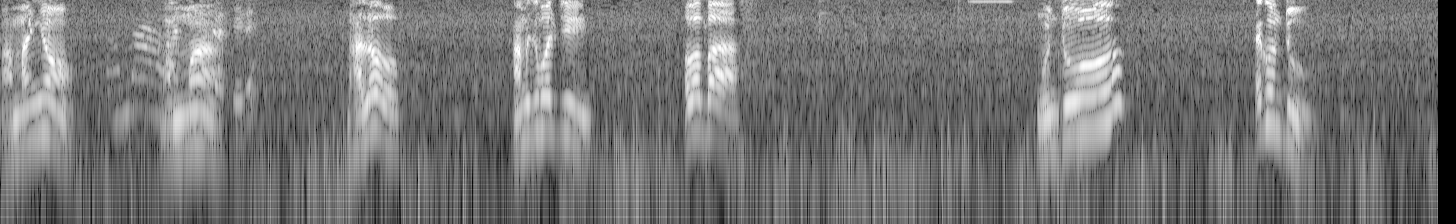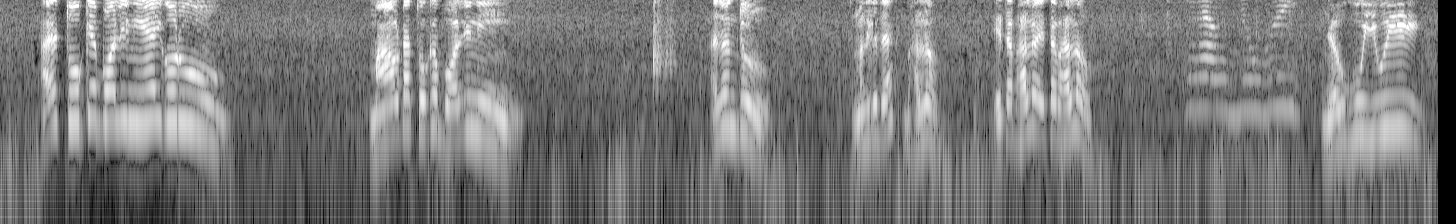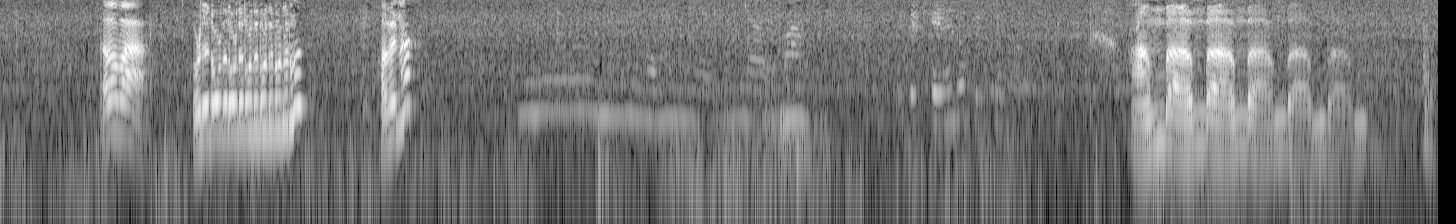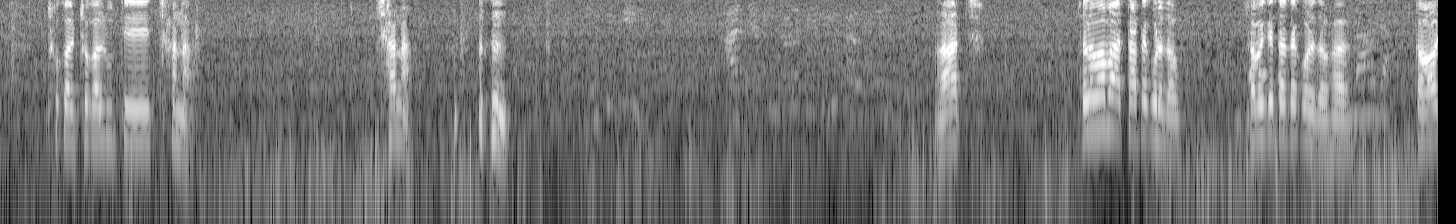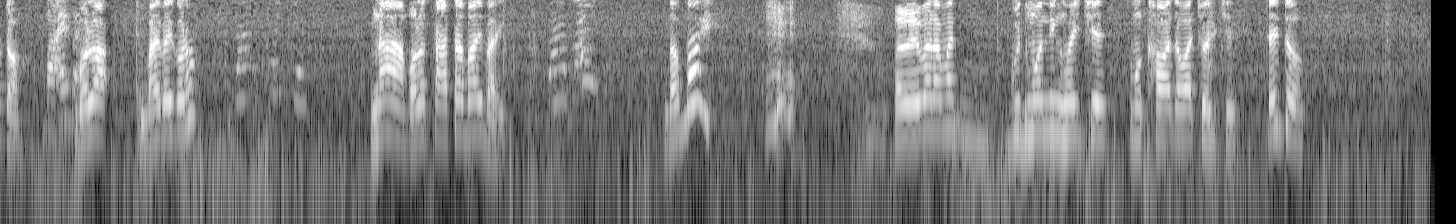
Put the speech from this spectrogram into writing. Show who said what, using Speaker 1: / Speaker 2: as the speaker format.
Speaker 1: মাম্মাইও মাম্মা। ভালো? আমি কি বলছি? ও বাবা। গন্টু? এ গন্টু। আরে তোকে বলিনি এই গরু। মা ওটা তোকে বলিনি। জন্টু আমাদেরকে দেখ ভালো। এটা ভালো এটা ভালো। ইউ ইউই বাবা। হবে না। আম্বা আম্বা আম্বা আম্বা আম্বা আম্বা। সকাল সকাল উঠে ছানা। ছানা। আচ্ছা। চলো বাবা তাতা করে দাও। সবাইকে তাতা করে দাও হ্যাঁ। Ta ta
Speaker 2: bye bye.
Speaker 1: বলো বাই বাই করো। না, বলো তাতা, বাই বাই। বাবাই। এবার আমার গুড মর্নিং হয়েছে, আমার খাওয়া দাওয়া চলছে, তাই তো?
